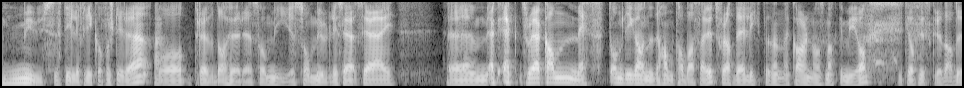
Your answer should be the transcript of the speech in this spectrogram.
musestille for ikke å forstyrre, og prøvde å høre så mye som mulig. Så jeg, så jeg, um, jeg, jeg tror jeg kan mest om de gangene han tabba seg ut, for at det likte denne karen å snakke mye om. Fridtjof, husker du da du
